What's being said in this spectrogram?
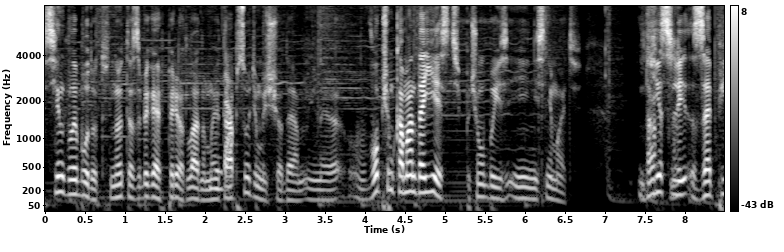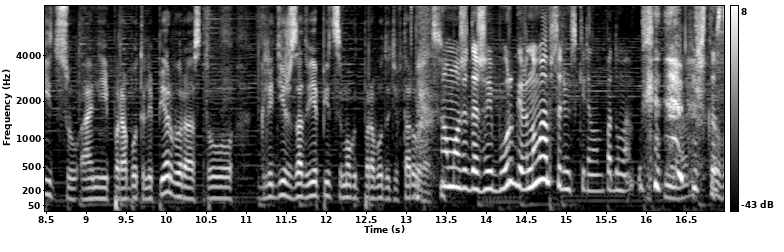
Синглы будут, но это забегая вперед. Ладно, мы это Да. обсудим еще, да. Э, В общем, команда есть, почему бы и не снимать? Да. Если за пиццу они поработали первый раз, то, глядишь, за две пиццы могут поработать и второй раз. А может даже и бургер, ну, мы обсудим с Кириллом, подумаем. Раз.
